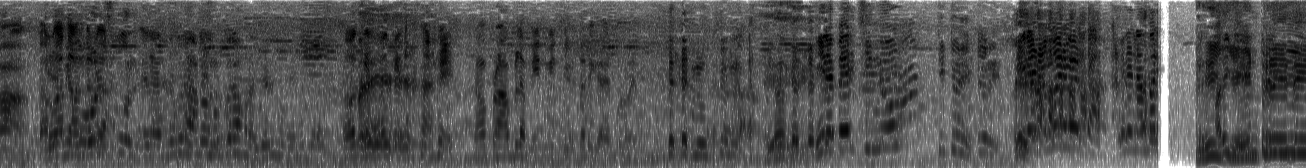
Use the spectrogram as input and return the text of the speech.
ఆ, తర్వాత school okay okay no problem మీకు తిడతారు ఇక ఎప్పుడు ఈయన పేరు చిన్ను. ఈయన నంబర్ పెడతా. ఈయన నంబర్ ఏంట్రీ ఇది?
